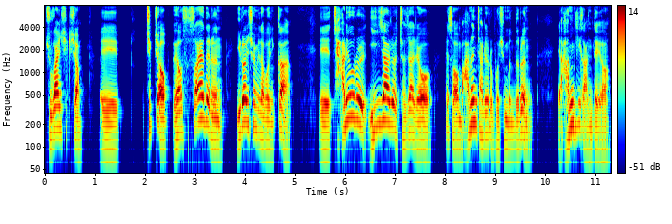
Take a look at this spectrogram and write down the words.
주관식 시험 이, 직접 외워서 써야 되는 이런 시험이다 보니까 이 자료를 이 자료 저 자료 해서 많은 자료를 보신 분들은 암기가 안 돼요.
